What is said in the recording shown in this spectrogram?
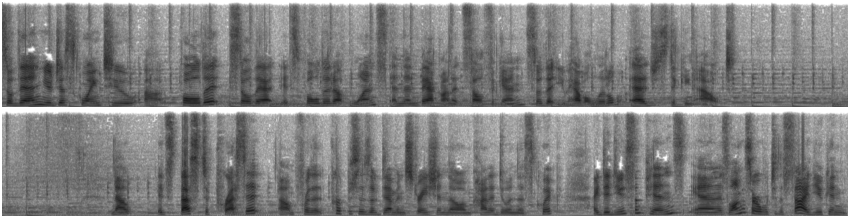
So then you're just going to uh, fold it so that it's folded up once and then back on itself again so that you have a little edge sticking out. Now it's best to press it. Um, for the purposes of demonstration though, I'm kind of doing this quick. I did use some pins and as long as they're over to the side, you can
